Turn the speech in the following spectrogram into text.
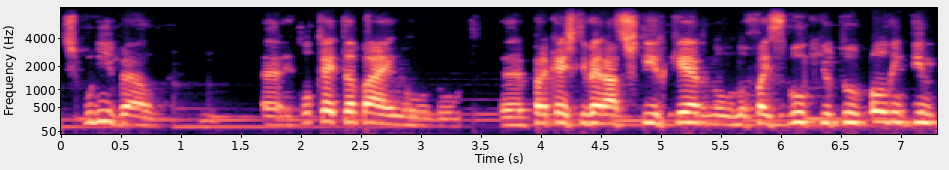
disponível coloquei também no, no, para quem estiver a assistir, quer no, no Facebook, YouTube ou LinkedIn,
